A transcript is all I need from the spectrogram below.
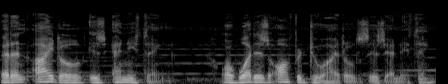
That an idol is anything, or what is offered to idols is anything?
